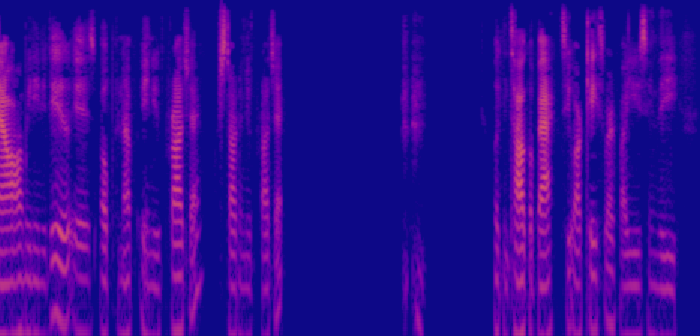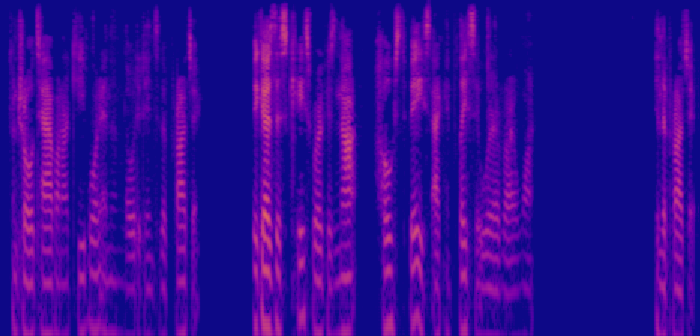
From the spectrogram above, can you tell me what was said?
Now all we need to do is open up a new project or start a new project. we can toggle back to our casework by using the control tab on our keyboard and then load it into the project. Because this casework is not host based, I can place it wherever I want in the project.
